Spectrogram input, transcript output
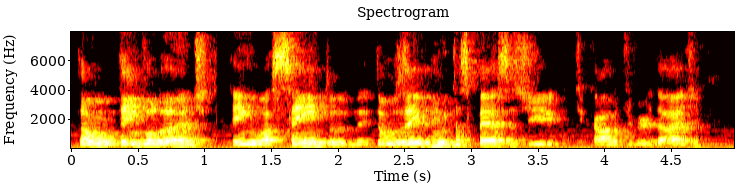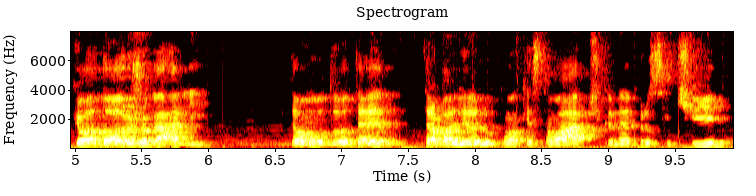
Então, tem volante, tem o assento. Então, usei muitas peças de, de carro de verdade, que eu adoro jogar rally. Então, eu estou até trabalhando com a questão áptica, né, para eu sentir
